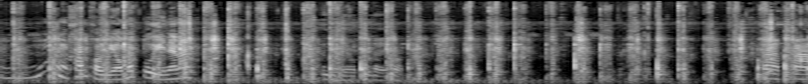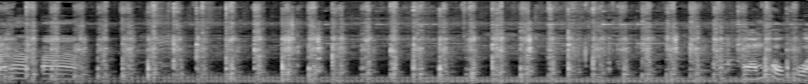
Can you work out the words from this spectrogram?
อืมข้าวข้าวเหนียวมาตุ๋ยเนี่ยนะ เดี๋ยวเป็นไรหรอก ลาบปลาลาบปลาหอม ข้าวคั่ว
